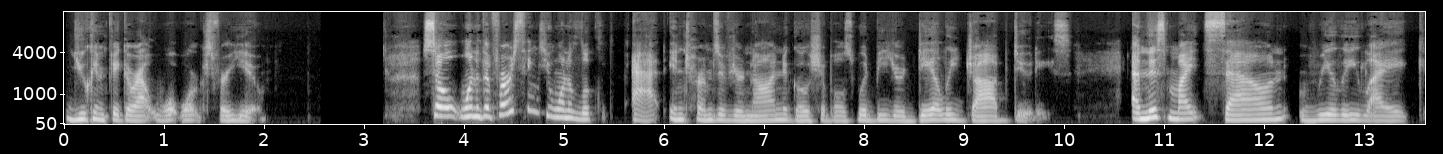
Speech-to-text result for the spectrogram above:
you can figure out what works for you. So, one of the first things you want to look at in terms of your non negotiables would be your daily job duties. And this might sound really like,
